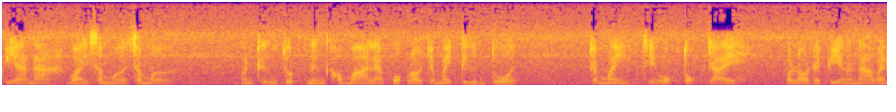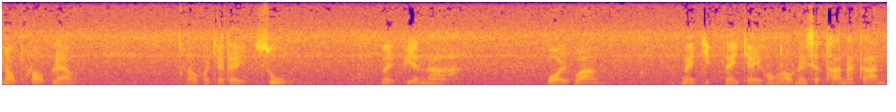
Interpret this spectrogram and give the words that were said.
พิจารณาไว้เสมอเสมอ มันถึงจุดหนึ่งเข้ามาแล้วพวกเราจะไม่ตื่นตัว จะไม่เสียอกตกใจ เพราะเราได้พิจารณาไว้รอบครอบแล้ว เราก็จะได้สู้ได้พิจารณาปล่อยวางในจิตในใจของเราในสถานการณ์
